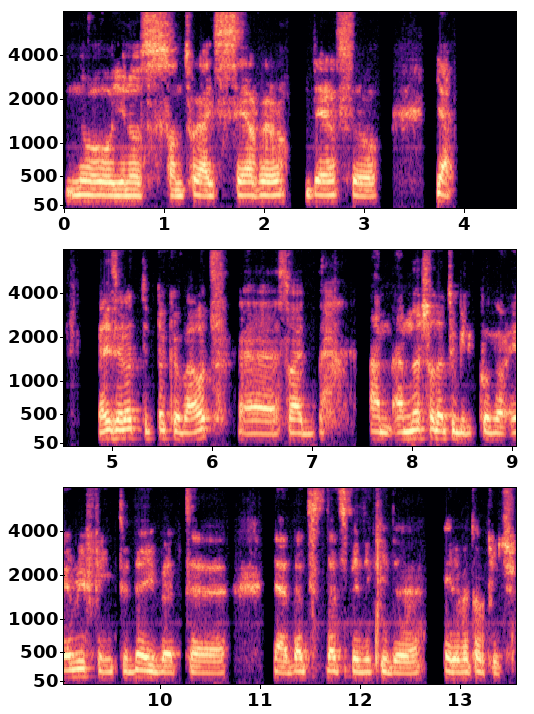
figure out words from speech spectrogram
no you know centralized server there. So yeah, there is a lot to talk about. Uh, so I, I'm I'm not sure that we will cover everything today, but uh, yeah, that's that's basically the elevator pitch.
